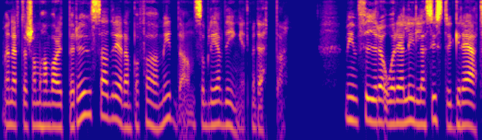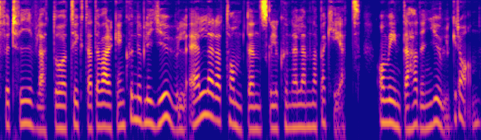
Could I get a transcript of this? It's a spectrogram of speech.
men eftersom han varit berusad redan på förmiddagen så blev det inget med detta. Min fyraåriga lilla syster grät förtvivlat och tyckte att det varken kunde bli jul eller att tomten skulle kunna lämna paket om vi inte hade en julgran.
